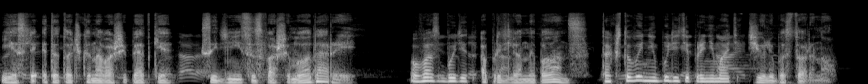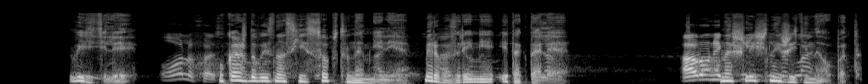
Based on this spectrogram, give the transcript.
Если эта точка на вашей пятке соединится с вашей младарой, у вас будет определенный баланс, так что вы не будете принимать чью-либо сторону. Видите ли, у каждого из нас есть собственное мнение, мировоззрение и так далее. Наш личный жизненный опыт.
